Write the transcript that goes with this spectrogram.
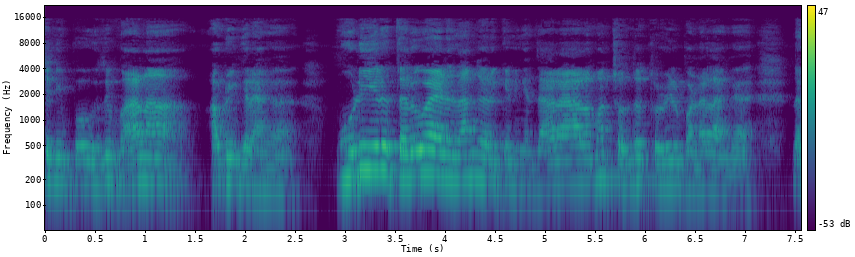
சனி போகுது வேணாம் அப்படிங்கிறாங்க. முடிகிற தருவாயில் தாங்க இருக்குது நீங்கள் தாராளமாக சொந்த தொழில் பண்ணலாங்க. இந்த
